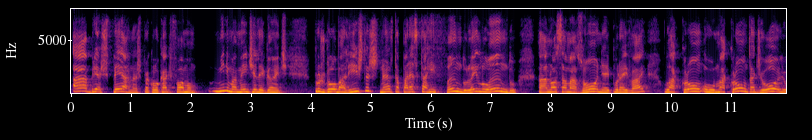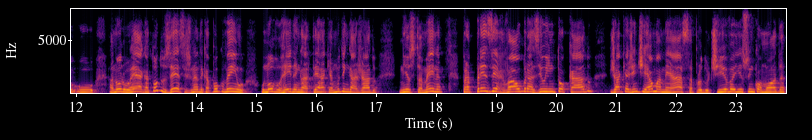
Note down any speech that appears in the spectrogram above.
abre as pernas, para colocar de forma minimamente elegante, para os globalistas, né? Tá, parece que está rifando, leiloando a nossa Amazônia e por aí vai. O, o Macron está de olho, o, a Noruega, todos esses, né? Daqui a pouco vem o, o novo rei da Inglaterra, que é muito engajado nisso também, né? Para preservar o Brasil intocado, já que a gente é uma ameaça produtiva e isso incomoda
